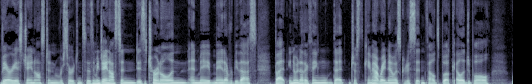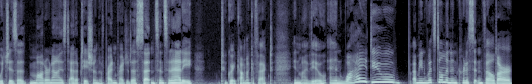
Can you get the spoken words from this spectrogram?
various Jane Austen resurgences. I mean, Jane Austen is eternal and, and may may it ever be thus. But you know, another thing that just came out right now is Curtis Sittenfeld's book Eligible, which is a modernized adaptation of Pride and Prejudice set in Cincinnati to great comic effect, in my view. And why do I mean Whit Stillman and Curtis Sittenfeld are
